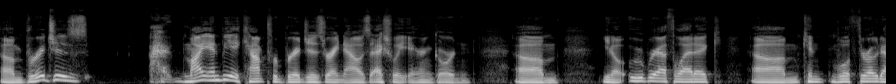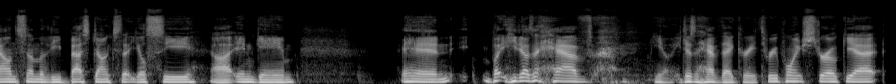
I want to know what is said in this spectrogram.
Um, Bridges, I, my NBA comp for Bridges right now is actually Aaron Gordon. Um, you know, uber athletic, um, can will throw down some of the best dunks that you'll see uh, in game, and but he doesn't have, you know, he doesn't have that great three point stroke yet.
